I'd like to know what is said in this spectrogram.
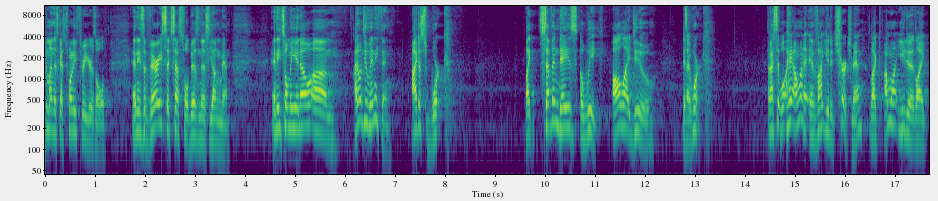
in mind, this guy's 23 years old, and he's a very successful business young man. And he told me, you know, um, I don't do anything. I just work. Like seven days a week, all I do is I work. And I said, Well, hey, I want to invite you to church, man. Like, I want you to, like,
